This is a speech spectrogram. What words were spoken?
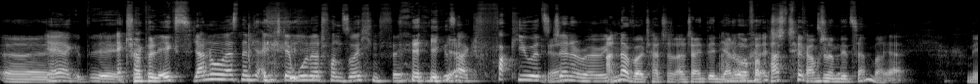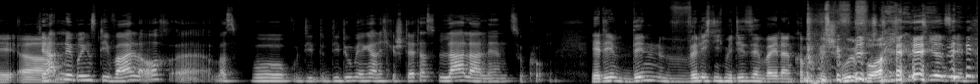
äh, Ja, ja, äh. Triple X. Januar ist nämlich eigentlich der Monat von solchen Filmen. Wie Ja. gesagt, fuck you, it's January. Underworld hat anscheinend den Januar Underworld, verpasst, stimmt. kam schon im Dezember. ja. Nee, ähm, Wir hatten übrigens die Wahl auch, äh, was, wo, die, die du mir gar nicht gestellt hast, La La Land zu gucken. ja, den, den will ich nicht mit dir sehen, weil dann komme ich mir schwul vor. Mit dir sehen.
